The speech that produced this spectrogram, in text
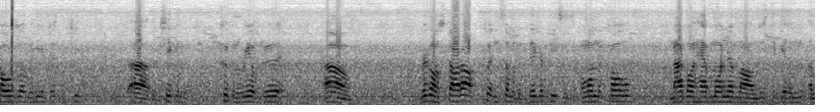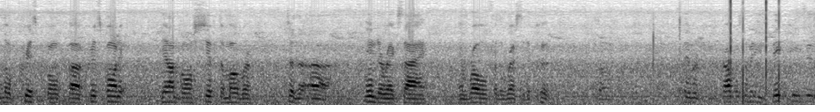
coals over here just to keep uh, the chicken cooking real good. Um, we're going to start off putting some of the bigger pieces on the coal Not gonna have them on there long, just to get a, a little crisp on, uh, crisp on it. Then I'm gonna shift them over to the uh, indirect side and roll for the rest of the cook. So they were with some of these big pieces.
